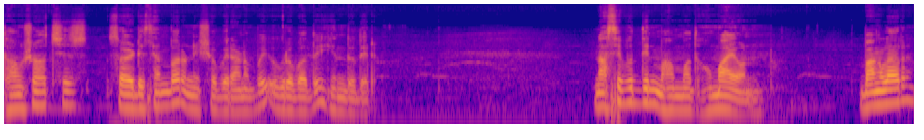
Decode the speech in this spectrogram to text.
ধ্বংস হচ্ছে ছয় ডিসেম্বর উনিশশো বিরানব্বই উগ্রবাদী হিন্দুদের। নাসিবুদ্দিন মোহাম্মদ হুমায়ুন। বাংলার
